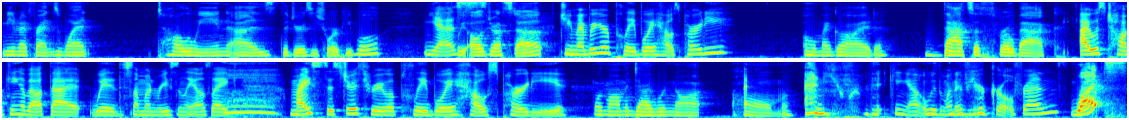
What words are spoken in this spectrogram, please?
me and my friends went to Halloween as the Jersey Shore people? yes We all dressed up. do you remember your playboy house party Oh my god. That's a throwback. I was talking about that with someone recently. I was like, my sister threw a Playboy house party When mom and dad were not home. and you were making out with one of your girlfriends. What?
